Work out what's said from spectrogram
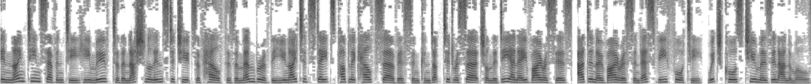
In 1970 he moved to the National Institutes of Health as a member of the United States Public Health Service and conducted research on the DNA viruses, adenovirus and SV40, which cause tumors in animals.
